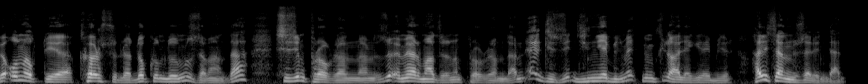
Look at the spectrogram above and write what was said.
ve o noktaya körsürle dokunduğumuz zaman da sizin programlarınızı, Ömer Madra'nın programlarını herkesi dinleyebilmek mümkün hale gelebilir haritanın üzerinden.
